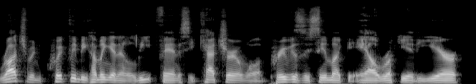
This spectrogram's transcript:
Rutschman quickly becoming an elite fantasy catcher, and while it previously seemed like the AL Rookie of the Year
